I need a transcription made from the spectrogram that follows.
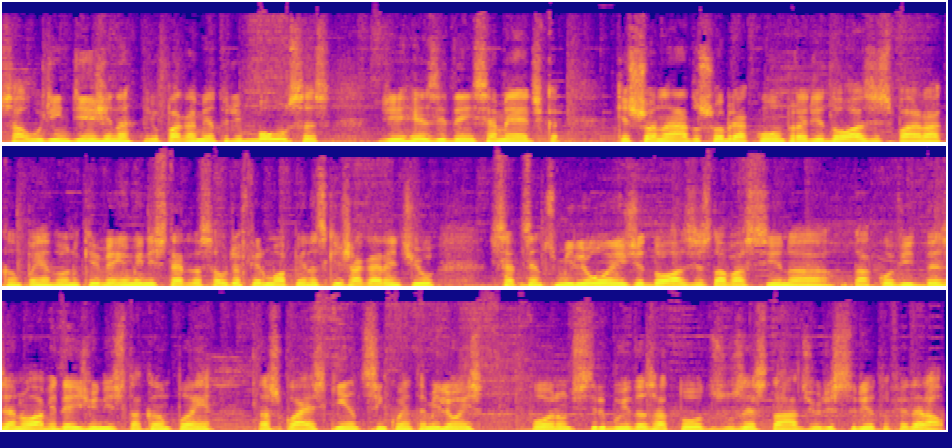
saúde indígena e o pagamento de bolsas de residência médica. Questionado sobre a compra de doses para a campanha do ano que vem, o Ministério da Saúde afirmou apenas que já garantiu 700 milhões de doses da vacina da Covid-19 desde o início da campanha, das quais 550 milhões foram distribuídas a todos os estados e o Distrito Federal.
